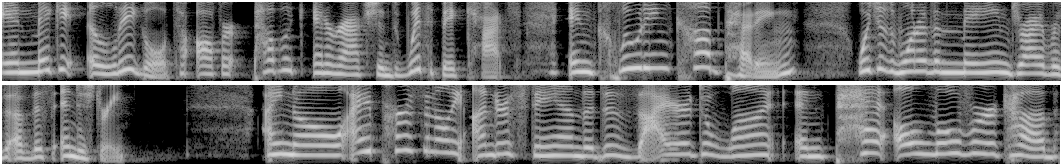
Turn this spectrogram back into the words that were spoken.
and make it illegal to offer public interactions with big cats, including cub petting, which is one of the main drivers of this industry. I know, I personally understand the desire to want and pet all over a cub,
